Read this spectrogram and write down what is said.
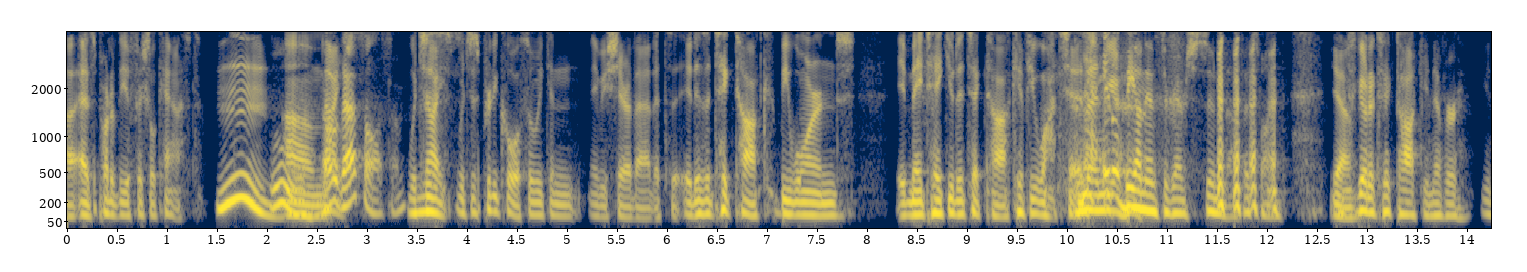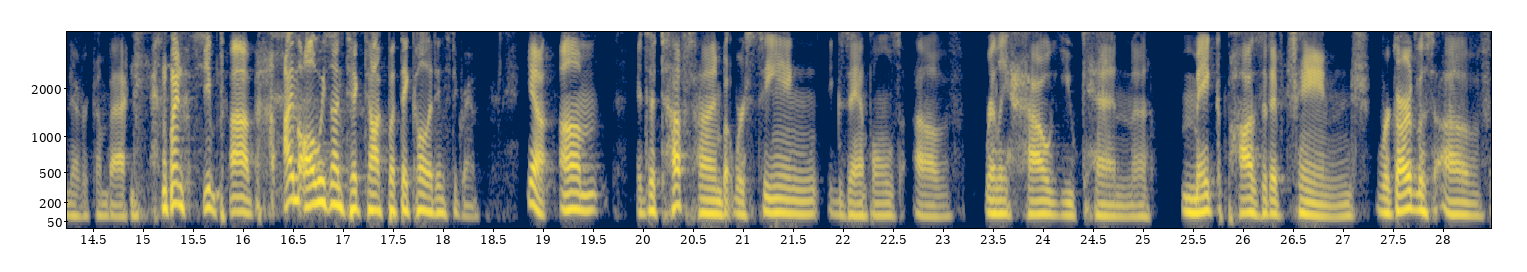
uh, as part of the official cast. Mm. Um, Oh, Nice. that's awesome. which Nice. is which is pretty cool. So we can maybe share that. It's a, it is a TikTok. Be warned, it may take you to TikTok if you watch it. It'll be on Instagram soon enough. It's fine. yeah, once you go to TikTok, you never, you never come back. once you pop, I'm always on TikTok, but they call it Instagram. Yeah. Um, it's a tough time, but we're seeing examples of really how you can make positive change, regardless of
